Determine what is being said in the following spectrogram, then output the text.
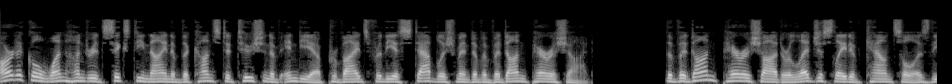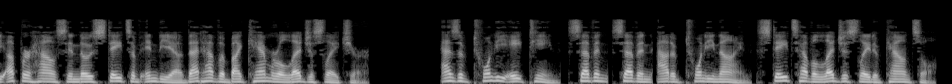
Article 169 of the Constitution of India provides for the establishment of a Vidhan Parishad. The Vidhan Parishad or Legislative Council is the upper house in those states of India that have a bicameral legislature. As of 2018, 7, 7 out of 29 states have a legislative council.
